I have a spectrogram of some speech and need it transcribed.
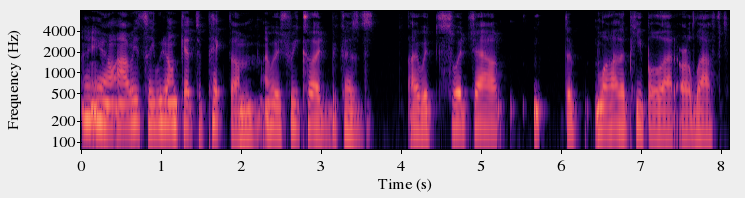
you know, obviously we don't get to pick them. I wish we could because I would switch out the a lot of the people that are left.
